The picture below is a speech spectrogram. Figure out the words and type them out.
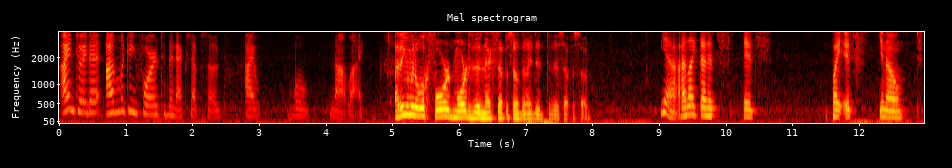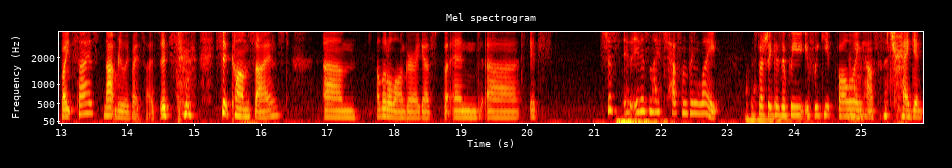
I enjoyed it. I'm looking forward to the next episode. I will not lie. I think I'm going to look forward more to the next episode than I did to this episode. Yeah, I like that it's it's but it's, you know, bite sized. Not really bite sized. It's sitcom sized. Um a little longer, I guess, but and uh it's it's just it, it is nice to have something light. Especially because if we if we keep following House of the Dragon,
